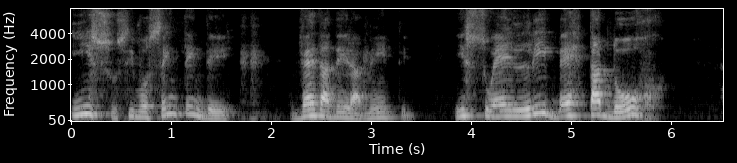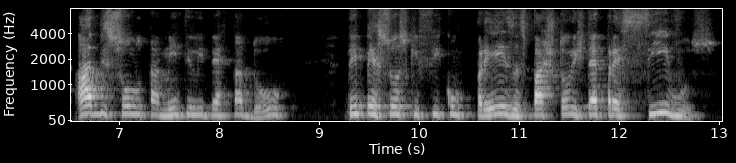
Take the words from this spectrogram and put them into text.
Isso, se você entender verdadeiramente, isso é libertador, absolutamente libertador. Tem pessoas que ficam presas, pastores depressivos,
